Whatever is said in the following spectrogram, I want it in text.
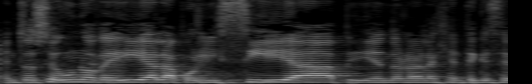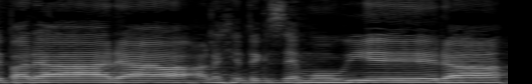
Entonces uno veía a la policía pidiéndole a la gente que se parara, a la gente que se moviera.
